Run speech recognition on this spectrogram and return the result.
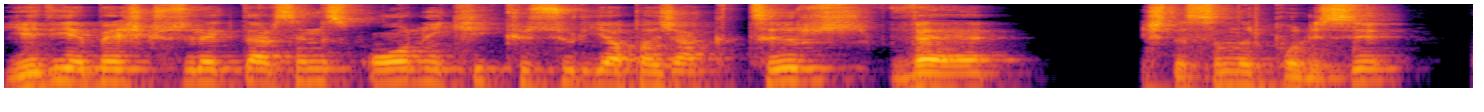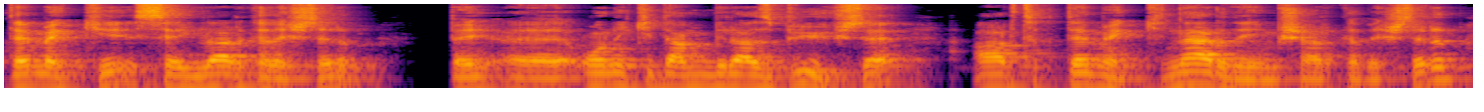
7'ye 5 küsür eklerseniz 12 küsür yapacaktır ve işte sınır polisi demek ki sevgili arkadaşlarım 12'den e, biraz büyükse artık demek ki neredeymiş arkadaşlarım?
